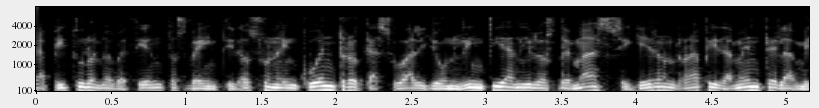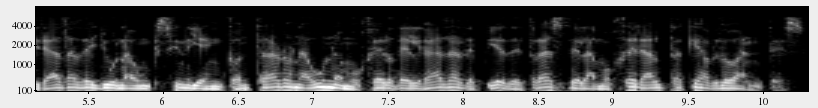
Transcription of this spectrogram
Capítulo 922 Un encuentro casual Yun Lintian y los demás siguieron rápidamente la mirada de Yun Aungxin y encontraron a una mujer delgada de pie detrás de la mujer alta que habló antes.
